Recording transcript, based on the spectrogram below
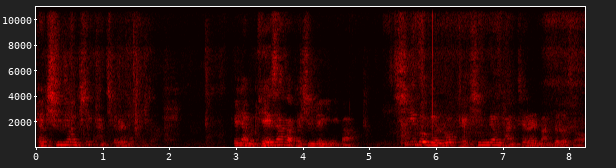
110명씩 단체를 만든다. 왜냐하면 대사가 110명이니까 시도별로 110명 단체를 만들어서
